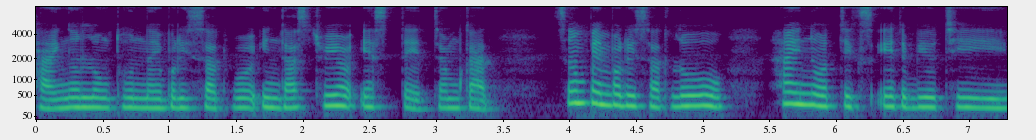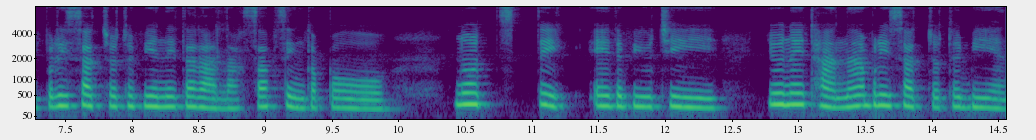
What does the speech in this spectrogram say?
ขายเงินลงทุนในบริษัท World Industrial Estate จำกัด ซึ่งเป็นบริษัทลูกให้ Nordic AWT บริษัทจดทะเบียนในตลาดหลักทรัพย์สิงคโปร์ Nordic AWT อยู่ในฐานะบริษัทจดทะเบียน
